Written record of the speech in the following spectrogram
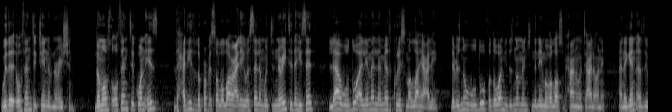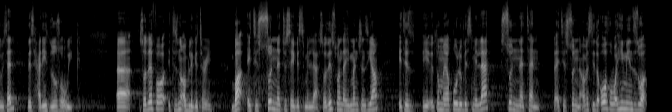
with an authentic chain of narration. The most authentic one is the hadith of the Prophet ﷺ, which is narrated that he said, لا وضوء لمن لم يذكر اسم الله عليه. There is no wudu for the one who does not mention the name of Allah subhanahu wa ta'ala on it. And again, as we said, this hadith is also weak. Uh, so therefore, it is not obligatory. But it is sunnah to say Bismillah. So this one that he mentions here, it is ثم يقول بسم الله سنة that it is sunnah. Obviously, the author what he means is what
